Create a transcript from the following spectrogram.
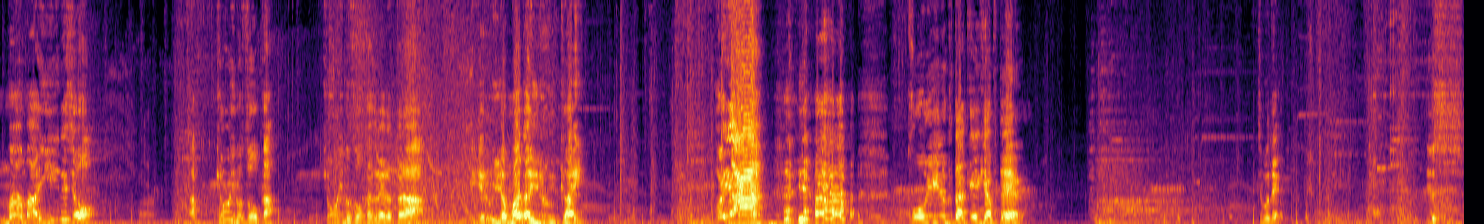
まあまあいいでしょう。あ脅威の増加。脅威の増加ぐらいだったらいける。いやまだいるんかい。あいやー！い やー！攻撃力高えキャプテン。ちょっと待て。よし。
